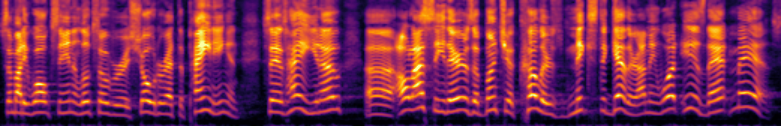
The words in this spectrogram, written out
somebody walks in and looks over his shoulder at the painting and says, Hey, you know, uh, all I see there is a bunch of colors mixed together. I mean, what is that mess?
